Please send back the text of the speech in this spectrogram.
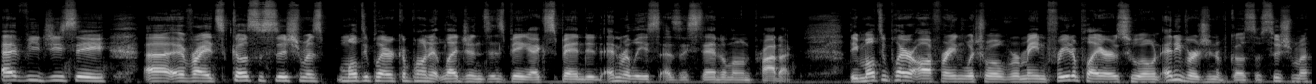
at VGC uh, writes Ghost of Tsushima's multiplayer component Legends is being expanded and released as a standalone product. The multiplayer offering, which will remain free to players who own any version of Ghost of Tsushima,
